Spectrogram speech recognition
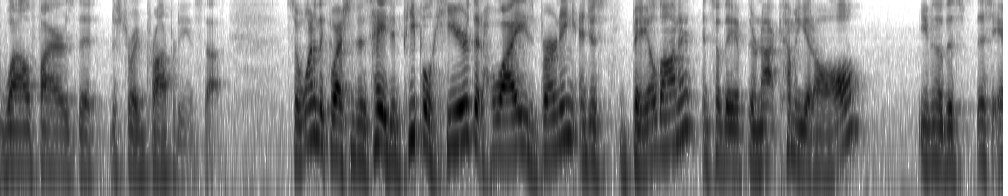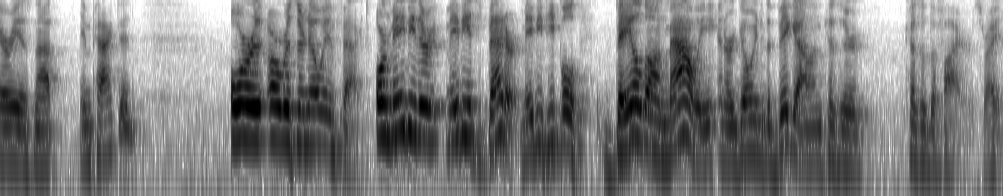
wildfires that destroyed property and stuff. So one of the questions is, hey, did people hear that Hawaii is burning and just bailed on it, and so they they're not coming at all, even though this this area is not impacted? Or, or was there no impact? Or maybe there maybe it's better. Maybe people bailed on Maui and are going to the Big Island because they're because of the fires, right?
